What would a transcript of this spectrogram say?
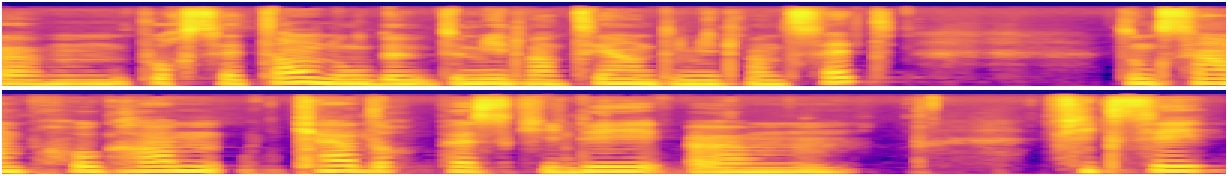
euh, pour 7 ans, donc de 2021-2027. Donc c'est un programme cadre parce qu'il est euh, fixé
